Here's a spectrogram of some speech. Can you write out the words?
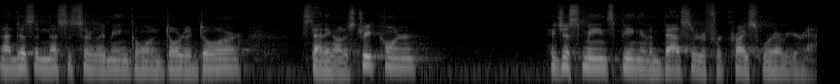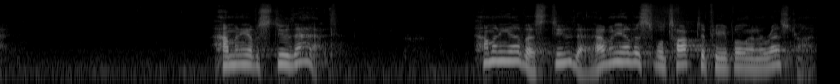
That doesn't necessarily mean going door to door, standing on a street corner. It just means being an ambassador for Christ wherever you're at. How many of us do that? How many of us do that? How many of us will talk to people in a restaurant?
